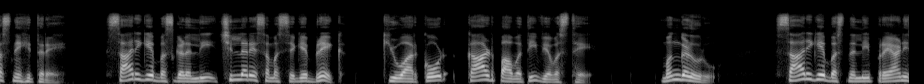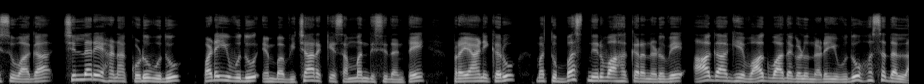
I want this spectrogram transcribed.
ಸ್ನೇಹಿತರೆ. ಸಾರಿಗೆ ಬಸ್ಗಳಲ್ಲಿ ಚಿಲ್ಲರೆ ಸಮಸ್ಯೆಗೆ ಬ್ರೇಕ್, ಕ್ಯೂಆರ್ ಕೋಡ್, ಕಾರ್ಡ್ ಪಾವತಿ ವ್ಯವಸ್ಥೆ. ಮಂಗಳೂರು. ಸಾರಿಗೆ ಬಸ್ನಲ್ಲಿ ಪ್ರಯಾಣಿಸುವಾಗ ಚಿಲ್ಲರೆ ಹಣ ಕೊಡುವುದು, ಪಡೆಯುವುದು ಎಂಬ ವಿಚಾರಕ್ಕೆ ಸಂಬಂಧಿಸಿದಂತೆ ಪ್ರಯಾಣಿಕರು ಮತ್ತು ಬಸ್ ನಿರ್ವಾಹಕರ ನಡುವೆ ಆಗಾಗ್ಗೆ ವಾಗ್ವಾದಗಳು ನಡೆಯುವುದು ಹೊಸದಲ್ಲ.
